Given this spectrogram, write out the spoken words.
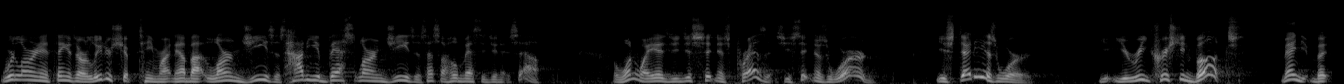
we're learning a thing as our leadership team right now about learn Jesus. How do you best learn Jesus? That's a whole message in itself. one way is you just sit in His presence, you sit in His Word, you study His Word, you, you read Christian books. Man, but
